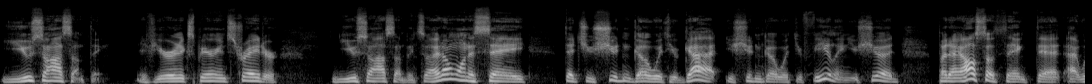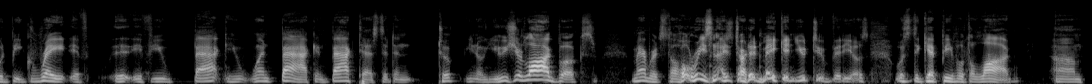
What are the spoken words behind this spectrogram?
you saw something. If you're an experienced trader, you saw something. So I don't want to say that you shouldn't go with your gut, you shouldn't go with your feeling, you should, but I also think that it would be great if if you back you went back and back tested and took you know use your logbooks. Remember it's the whole reason i started making youtube videos was to get people to log. Um,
